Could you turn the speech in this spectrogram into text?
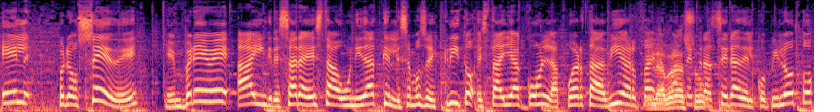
él procede en breve a ingresar a esta unidad que les hemos descrito. Está ya con la puerta abierta El en la parte abrazo. trasera del copiloto.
